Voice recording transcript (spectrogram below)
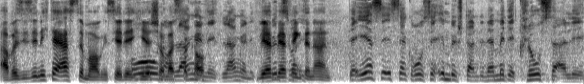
Aber Sie sind nicht der erste morgens hier, der hier Oh, schon noch was lange verkauft. nicht, lange nicht. Ich Wer, wer fängt denn an? Der erste ist der große Imbissstand in der Mitte, Klosterallee.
